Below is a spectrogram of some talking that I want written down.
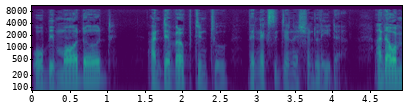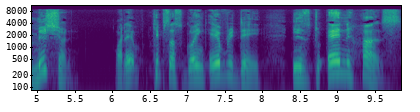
will be modeled and developed into the next generation leader. And our mission, whatever keeps us going every day, is to enhance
